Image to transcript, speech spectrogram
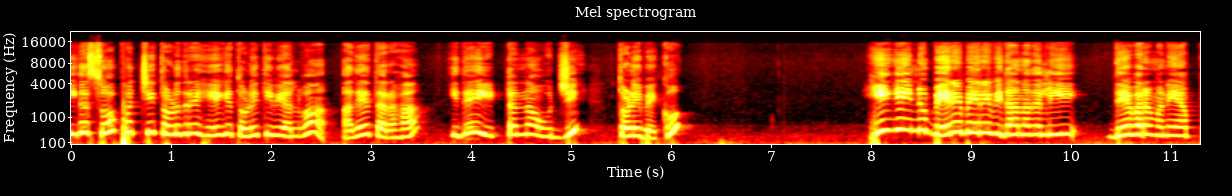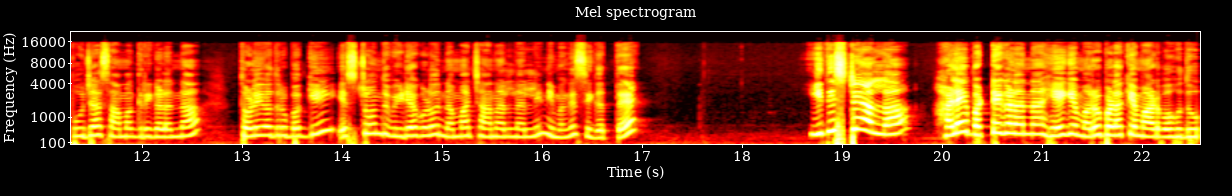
ಈಗ ಸೋಪ್ ಹಚ್ಚಿ ತೊಳೆದ್ರೆ ಹೇಗೆ ತೊಳಿತೀವಿ ಅಲ್ವಾ? ಅದೇ ತರಹ ಇದೇ ಹಿಟ್ಟನ್ನು ಉಜ್ಜಿ ತೊಳಿಬೇಕು. ಹೀಗೆ ಇನ್ನು ಬೇರೆ ಬೇರೆ ವಿಧಾನದಲ್ಲಿ ದೇವರ ಮನೆಯ ಪೂಜಾ ಸಾಮಗ್ರಿಗಳನ್ನು ತೊಳೆಯೋದ್ರ ಬಗ್ಗೆ ಎಷ್ಟೊಂದು ವಿಡಿಯೋಗಳು ನಮ್ಮ ಚಾನಲ್ನಲ್ಲಿ ನಿಮಗೆ ಸಿಗುತ್ತೆ. ಅಲ್ಲ, ಹಳೆ ಬಟ್ಟೆಗಳನ್ನು ಹೇಗೆ ಮರುಬಳಕೆ ಮಾಡಬಹುದು?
